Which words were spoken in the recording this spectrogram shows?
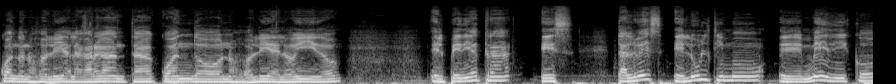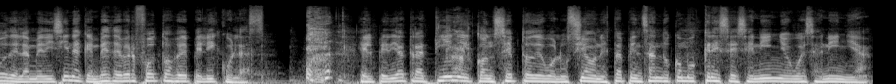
cuando nos dolía la garganta, cuando nos dolía el oído. El pediatra es tal vez el último eh, médico de la medicina que en vez de ver fotos ve películas. El pediatra tiene el concepto de evolución, está pensando cómo crece ese niño o esa niña.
